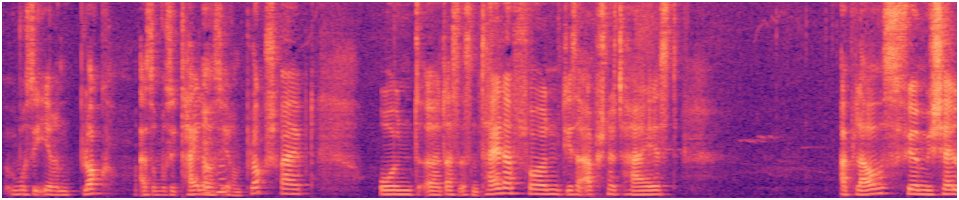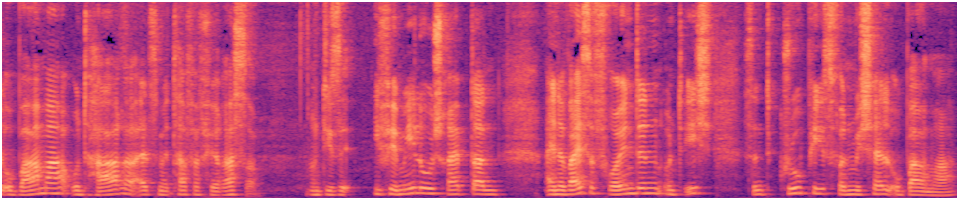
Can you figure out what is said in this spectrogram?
wo sie ihren Blog, also wo sie Teile mhm. aus ihrem Blog schreibt. Und äh, das ist ein Teil davon. Dieser Abschnitt heißt Applaus für Michelle Obama und Haare als Metapher für Rasse. Und diese Ifemelo schreibt dann, eine weiße Freundin und ich sind Groupies von Michelle Obama.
